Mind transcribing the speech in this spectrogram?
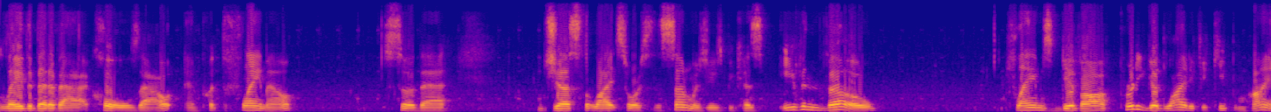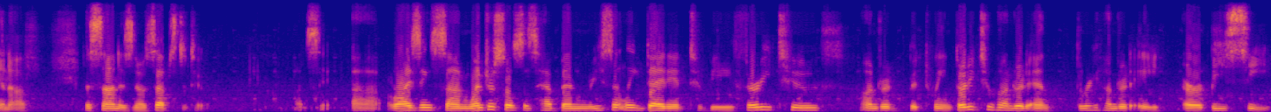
lay the bed of coals out and put the flame out so that just the light source of the sun was used because even though flames give off pretty good light if you keep them high enough, the sun is no substitute. Let's see. Uh, rising sun. Winter solstices have been recently dated to be 3200 between 3200 and 308 or BC.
